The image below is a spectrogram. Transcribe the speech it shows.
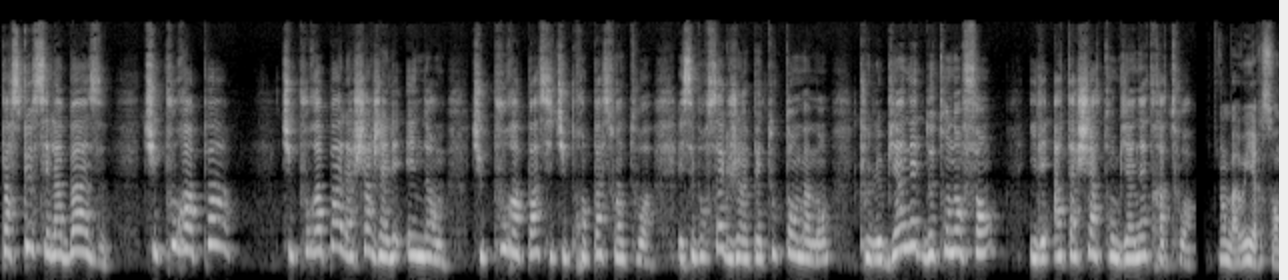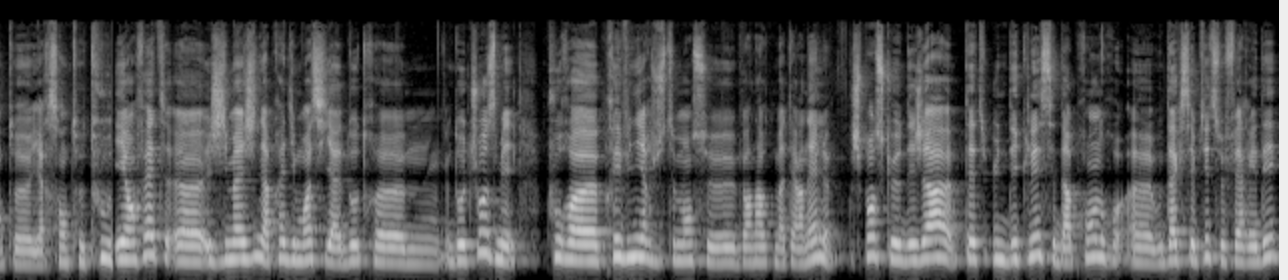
parce que c'est la base. Tu pourras pas, tu pourras pas, la charge, elle est énorme. Tu pourras pas si tu prends pas soin de toi. Et c'est pour ça que je répète tout le temps, maman, que le bien-être de ton enfant, il est attaché à ton bien-être à toi. Oh bah oui, ils ressentent, euh, ils ressentent tout. Et en fait, euh, j'imagine, après, dis-moi s'il y a d'autres euh, choses, mais pour prévenir justement ce burn-out maternel, je pense que déjà, peut-être une des clés, c'est d'apprendre ou d'accepter de se faire aider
